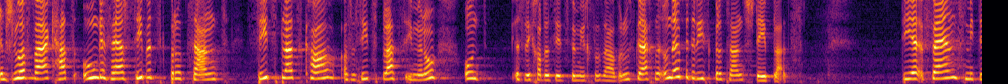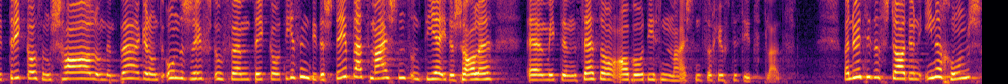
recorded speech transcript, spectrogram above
im Schlufweg hat es ungefähr 70% Sitzplatz gehabt, also Sitzplatz immer noch, und also ich habe das jetzt für mich so selber ausgerechnet, und etwa 30% Stehplatz. Die Fans mit den Trikots, dem Schal und dem Burger und der Unterschrift auf dem Trikot, die sind bei den Stehplatz meistens und die in der Schale äh, mit dem Saisonabo, die sind meistens auf dem Sitzplatz. Wenn du jetzt in das Stadion reinkommst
